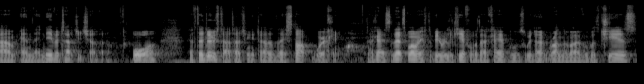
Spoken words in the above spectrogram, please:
um, and they never touch each other. Or if they do start touching each other, they stop working. Okay, so that's why we have to be really careful with our cables. We don't run them over with chairs.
